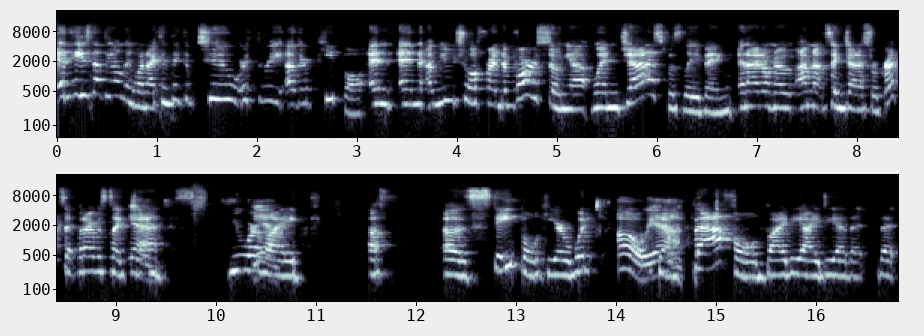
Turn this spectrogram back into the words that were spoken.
and he's not the only one. I can think of two or three other people, and and a mutual friend of ours, Sonia, when Janice was leaving, and I don't know, I'm not saying Janice regrets it, but I was like, yeah. Janice, you were yeah. like a a staple here. What? Oh yeah, baffled by the idea that that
